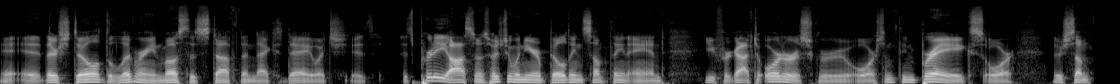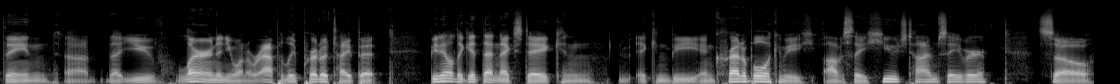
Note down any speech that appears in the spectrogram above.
it, it, they're still delivering most of the stuff the next day which is it's pretty awesome especially when you're building something and you forgot to order a screw or something breaks or there's something uh, that you've learned and you want to rapidly prototype it being able to get that next day can it can be incredible. It can be obviously a huge time saver. So,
